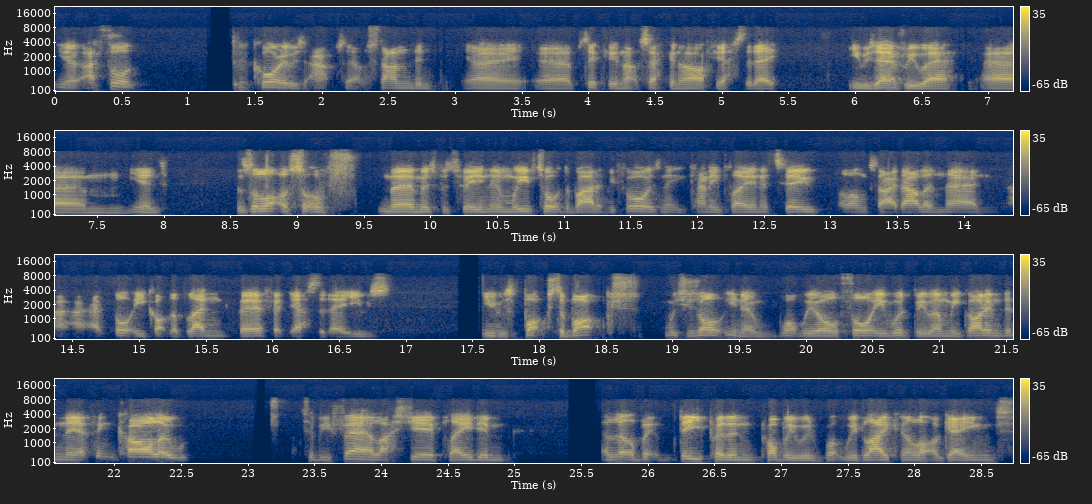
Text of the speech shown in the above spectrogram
you know, I thought Doucouré was absolutely outstanding, uh, uh, particularly in that second half yesterday. He was everywhere. Um, you know there's a lot of sort of murmurs between, and we've talked about it before, isn't it? Can he play in a two alongside Allen there? And I, I thought he got the blend perfect yesterday. He was he was box to box, which is all you know what we all thought he would be when we got him, didn't he? I think Carlo, to be fair, last year played him a little bit deeper than probably what we'd like in a lot of games.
